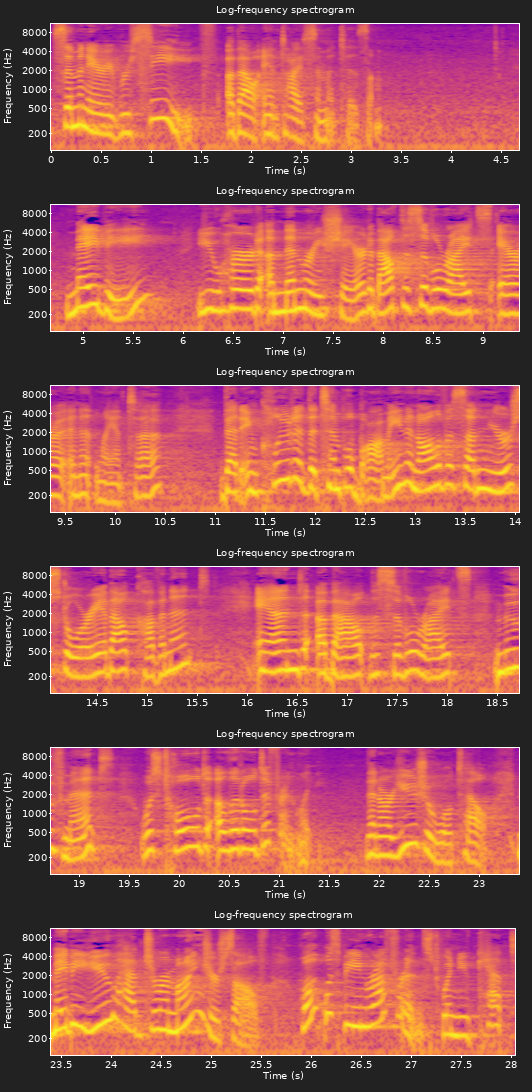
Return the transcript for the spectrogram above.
seminary receive about anti Semitism? Maybe you heard a memory shared about the civil rights era in Atlanta that included the temple bombing, and all of a sudden your story about covenant and about the civil rights movement was told a little differently than our usual tell. Maybe you had to remind yourself what was being referenced when you kept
